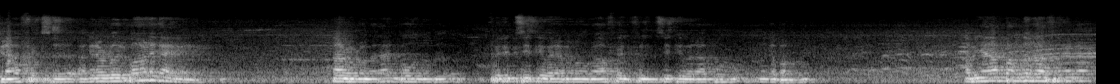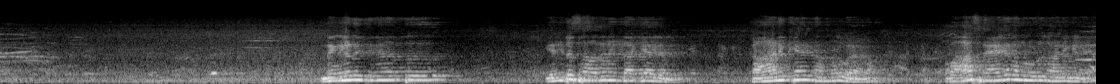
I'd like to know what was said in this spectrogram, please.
ഗ്രാഫിക്സ് അങ്ങനെയുള്ള ഒരുപാട് കാര്യങ്ങൾ. ആണ് ഇവിടെ വരാൻ പോകുന്നത്. ഫിലിം സിറ്റി വരാമോ റാഫേൽ ഫിലിം സിറ്റി വരാൻ പോകുന്നു എന്നൊക്കെ പറഞ്ഞു. അപ്പം ഞാൻ പറഞ്ഞു റാഫേല നിങ്ങൾ ഇതിനകത്ത് എന്ത് സാധനം ഉണ്ടാക്കിയാലും കാണിക്കാൻ നമ്മൾ വേണം. അപ്പൊ ആ സ്നേഹം നമ്മളോട് കാണിക്കണേ.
